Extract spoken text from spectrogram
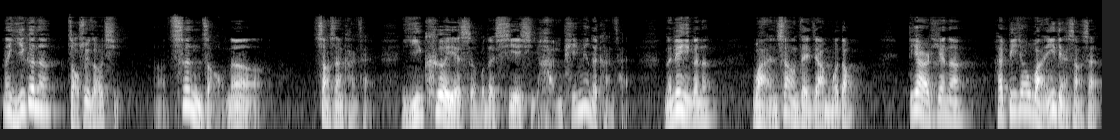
那一个呢早睡早起啊趁早呢上山砍柴，一刻也舍不得歇息，很拼命的砍柴。那另一个呢晚上在家磨刀。第二天呢，还比较晚一点上山，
